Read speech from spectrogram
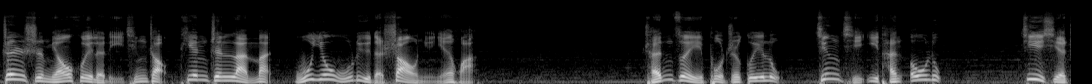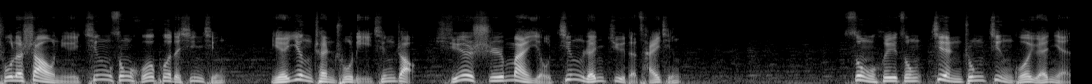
真实描绘了李清照天真烂漫、无忧无虑的少女年华。沉醉不知归路，惊起一滩鸥鹭，既写出了少女轻松活泼的心情，也映衬出李清照学诗漫有惊人句的才情。宋徽宗建中靖国元年，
